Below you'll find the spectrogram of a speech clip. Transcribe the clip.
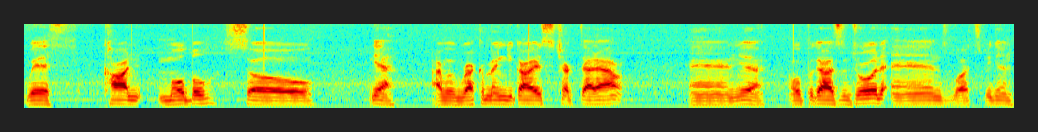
with COD Mobile. So, yeah, I would recommend you guys check that out. And, yeah, I hope you guys enjoyed, and let's begin.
